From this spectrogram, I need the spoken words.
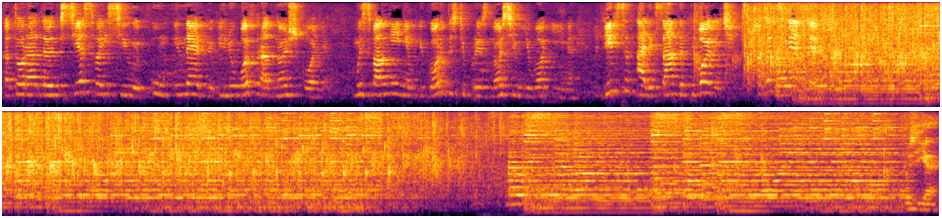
который отдает все свои силы, ум, энергию и любовь родной школе. Мы с волнением и гордостью произносим его имя. Вильсон Александр Львович. Друзья,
